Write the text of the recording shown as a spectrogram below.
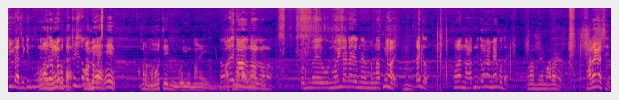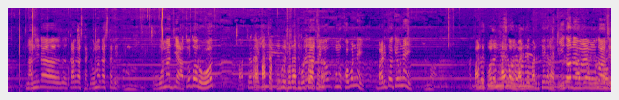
ঠিক আছে কিন্তু উনি ওনার মেয়ে কোথায় আমার মনে হচ্ছে ওই মানে না না না ওই মহিলাটা নাতনি হয় তাই তো ওনার নাতনি তো ওনার মেয়ে কোথায় ওনার মেয়ে মারা গেছে। মারা গেছে নাতনিটা কার কাছ থাকে ওনার কাছ থাকে ওনার যে এত দরদ বাচ্চাটা হ্যাঁ, বাচ্চা পুকুরে চলে যাচ্ছে, পড়ে বুঝতে কোনো খবর নেই বাড়িতেও কেউ নেই না। বাড়িতে কজন থাকে কজন বাড়িতে বাড়িতে কে কে থাকে কি ধরনের মায়ের মতো আছে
